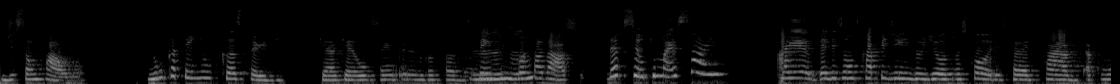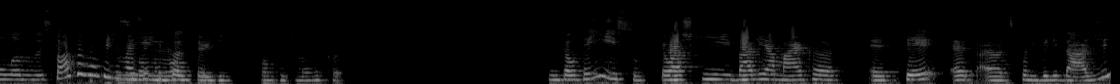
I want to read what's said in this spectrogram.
de São Paulo, nunca tem o custard, que é, que é o Sempre esgotado. sempre Uhum. esgotadaço. Deve ser o que mais sai. Aí eles vão ficar pedindo de outras cores para ficar acumulando no estoque ou vão pedir mais Sim, esse vão custard? Vamos pedir mais um custard. Então tem isso. Eu acho que vale a marca é, ter é, a disponibilidade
